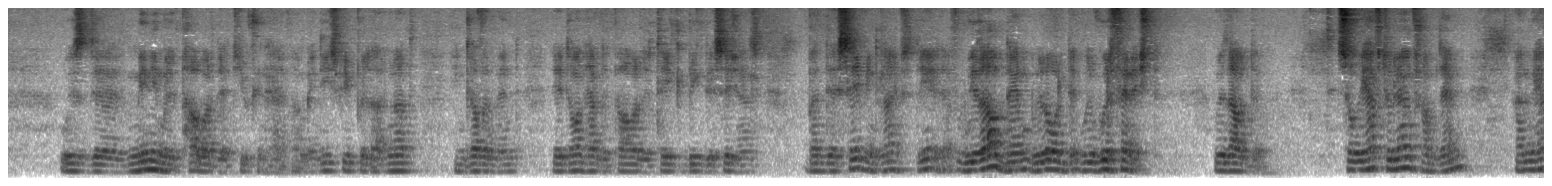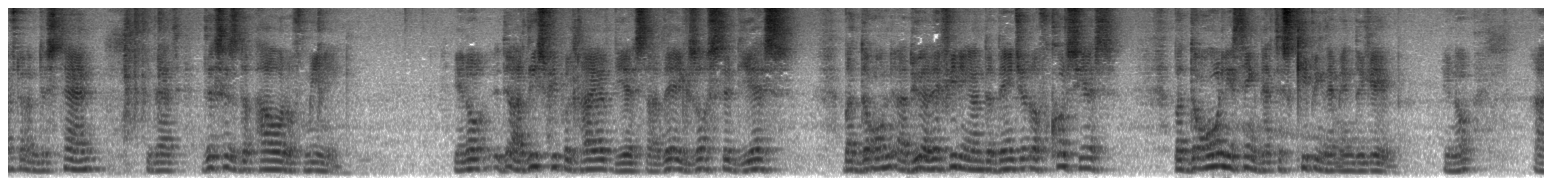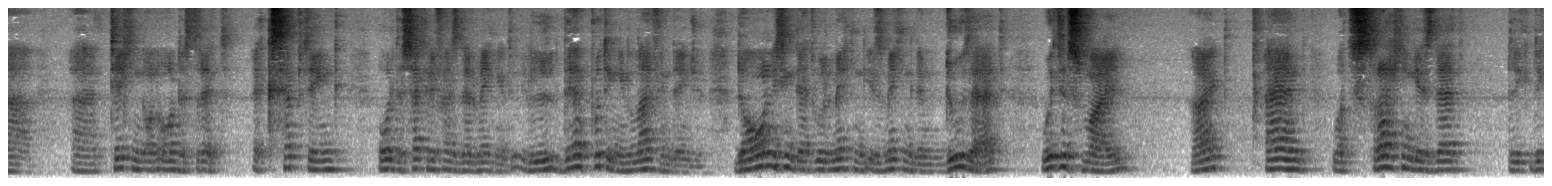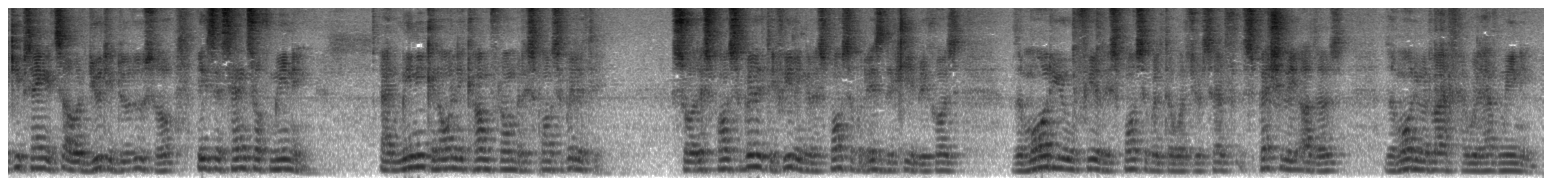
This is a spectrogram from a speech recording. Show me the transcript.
with the minimal power that you can have. I mean, these people are not in government, they don't have the power to take big decisions, but they're saving lives. They, without them, we're, all, we're finished without them. So we have to learn from them, and we have to understand that this is the power of meaning. You know, are these people tired? Yes. Are they exhausted? Yes. But the only, are they feeling under danger? Of course, yes. But the only thing that is keeping them in the game, you know, uh, uh, taking on all the threat, accepting all the sacrifice they're making, they're putting in life in danger. The only thing that will making is making them do that with a smile, right? And what's striking is that they, they keep saying it's our duty to do so, is a sense of meaning. And meaning can only come from responsibility. So responsibility, feeling responsible is the key because the more you feel responsible towards yourself, especially others, the more your life will have meaning.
